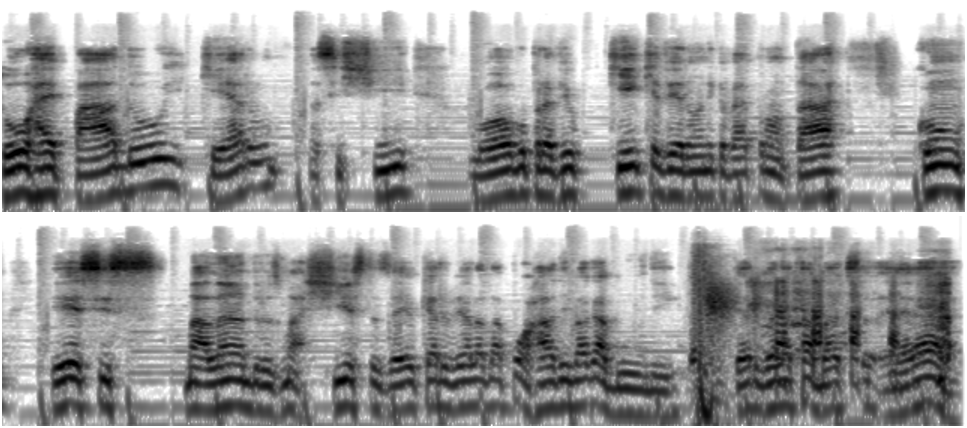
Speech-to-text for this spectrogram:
Tô hypado e quero assistir logo para ver o que, que a Verônica vai aprontar com esses malandros machistas aí, eu quero ver ela dar porrada em vagabundo, hein? Quero ver ela acabar com isso. É.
